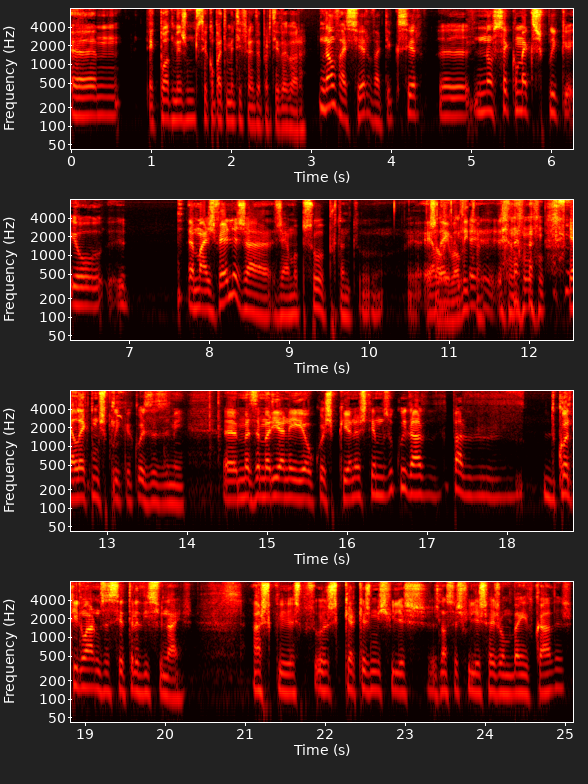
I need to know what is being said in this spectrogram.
Um, É que pode mesmo ser completamente diferente a partir de agora. Não, vai ser, vai ter que ser. Uh, não sei como é que se explica. Eu, uh, a mais velha já, já é uma pessoa, portanto. Ela é que, ela é que me explica coisas a mim. Uh, mas a Mariana e eu, com as pequenas, temos o cuidado de, pá, de, de continuarmos a ser tradicionais. Acho que as pessoas, quer que as minhas filhas, as nossas filhas, sejam bem educadas,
